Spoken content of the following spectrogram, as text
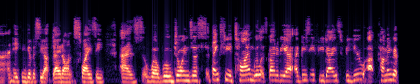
uh, and he can give us the update on Swayze as well. Will joins us. Thanks for your time, Will. It's going to be a, a busy few days for you upcoming, but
